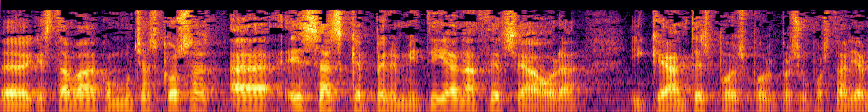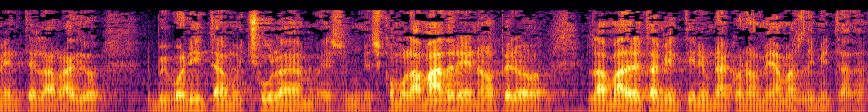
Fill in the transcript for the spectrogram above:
eh, que estaba con muchas cosas, eh, esas que permitían hacerse ahora y que antes, pues, por presupuestariamente, la radio muy bonita, muy chula, es, es como la madre, ¿no? Pero la madre también tiene una economía más limitada.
